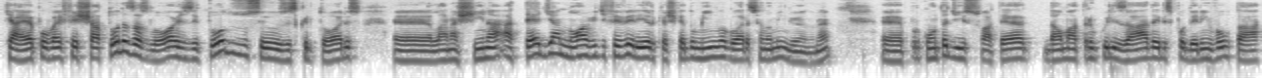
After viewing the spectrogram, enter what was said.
que a Apple vai fechar todas as lojas e todos os seus escritórios é, lá na China até dia 9 de fevereiro, que acho que é domingo agora, se eu não me engano, né? É, por conta disso, até dar uma tranquilizada eles poderem voltar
